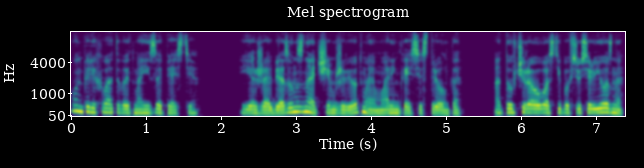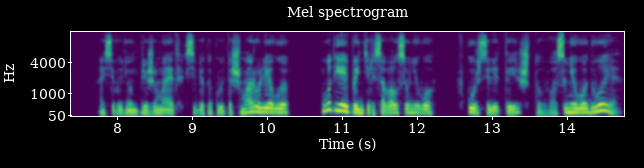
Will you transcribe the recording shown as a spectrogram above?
Он перехватывает мои запястья. «Я же обязан знать, чем живет моя маленькая сестренка, а то вчера у вас типа все серьезно, а сегодня он прижимает к себе какую-то шмару левую. Вот я и поинтересовался у него, в курсе ли ты, что вас у него двое?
